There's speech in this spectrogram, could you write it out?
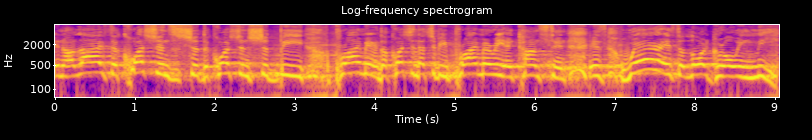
In our lives, the questions should the questions should be primary. The question that should be primary and constant is where is the Lord growing me?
